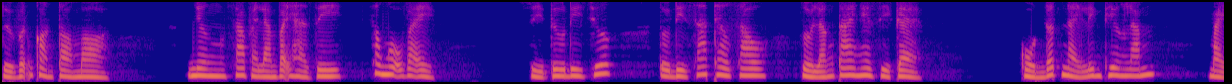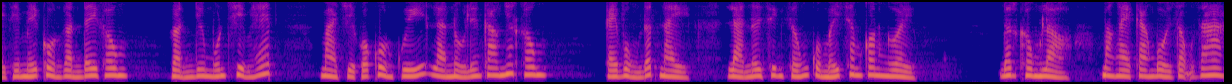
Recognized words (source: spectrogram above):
Tôi vẫn còn tò mò. Nhưng sao phải làm vậy hả gì? Sao ngộ vậy? Dì Tư đi trước, tôi đi sát theo sau, rồi lắng tai nghe dì kể. Cồn đất này linh thiêng lắm. Mày thấy mấy cồn gần đây không? Gần như muốn chìm hết, mà chỉ có cồn quý là nổi lên cao nhất không? Cái vùng đất này là nơi sinh sống của mấy trăm con người. Đất không lở mà ngày càng bồi rộng ra.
